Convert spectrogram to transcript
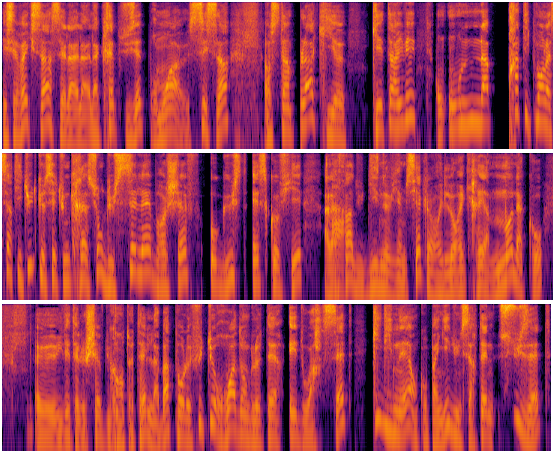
Et c'est vrai que ça, c'est la, la, la crêpe Suzette. Pour moi, euh, c'est ça. Alors c'est un plat qui, euh, qui est arrivé. On, on a pratiquement la certitude que c'est une création du célèbre chef Auguste Escoffier à la Ah. fin du 19e siècle. Alors il l'aurait créé à Monaco. Euh, il était le chef du Grand Hôtel là-bas pour le futur roi d'Angleterre Édouard VII qui dînait en compagnie d'une certaine Suzette,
